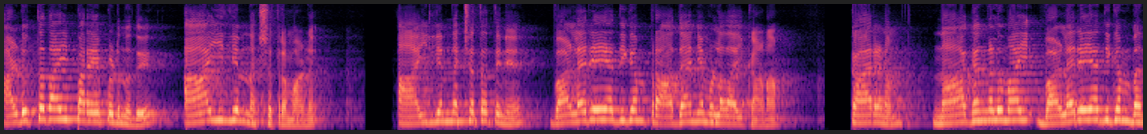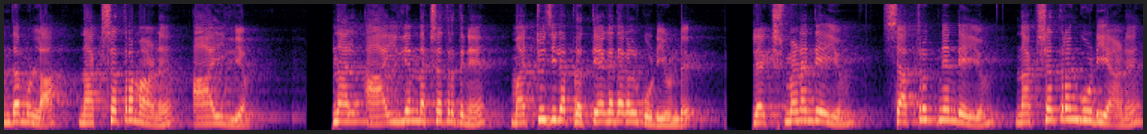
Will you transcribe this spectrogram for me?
അടുത്തതായി പറയപ്പെടുന്നത് ആയില്യം നക്ഷത്രമാണ്. ആയില്യം നക്ഷത്രത്തിന് വളരെയധികം പ്രാധാന്യമുള്ളതായി കാണാം. കാരണം നാഗങ്ങളുമായി വളരെയധികം ബന്ധമുള്ള നക്ഷത്രമാണ് ആയില്യം. എന്നാൽ ആയില്യം നക്ഷത്രത്തിന് മറ്റു ചില പ്രത്യേകതകൾ കൂടിയുണ്ട്. ലക്ഷ്മണന്റെയും ശത്രുഘ്നന്റെയും നക്ഷത്രം കൂടിയാണ്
